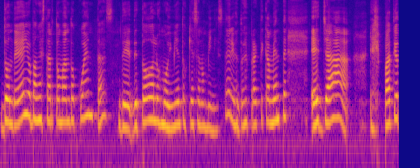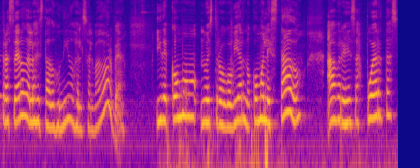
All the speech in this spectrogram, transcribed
donde ellos van a estar tomando cuentas de, todos los movimientos que hacen los ministerios. Entonces prácticamente es ya el patio trasero de los Estados Unidos, El Salvador, vea. Y de cómo nuestro gobierno, cómo el Estado abre esas puertas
